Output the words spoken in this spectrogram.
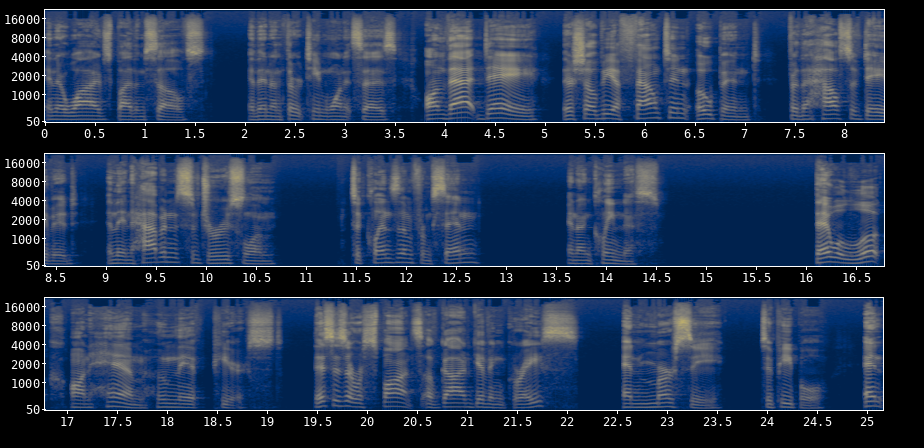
and their wives by themselves. And then in 13:1 it says, On that day there shall be a fountain opened for the house of David and the inhabitants of Jerusalem to cleanse them from sin and uncleanness. They will look on him whom they have pierced. This is a response of God giving grace and mercy to people. And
